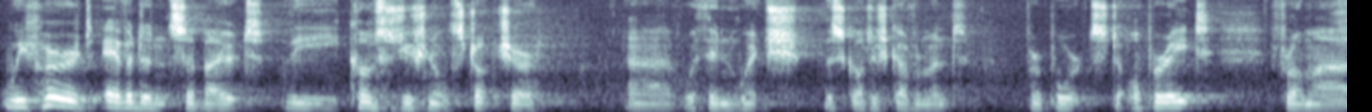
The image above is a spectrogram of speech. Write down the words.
We've heard evidence about the constitutional structure uh, within which the Scottish Government purports to operate from a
